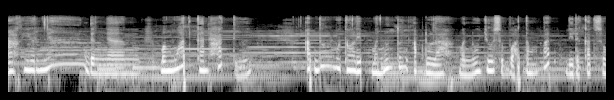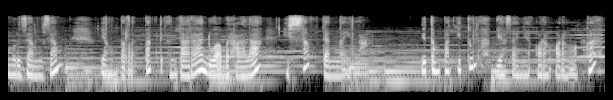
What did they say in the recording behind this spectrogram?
Akhirnya dengan menguatkan hati, Abdul Muthalib menuntun Abdullah menuju sebuah tempat di dekat sumur Zam-Zam yang terletak di antara dua berhala Isaf dan Naila. Di tempat itulah biasanya orang-orang Mekah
